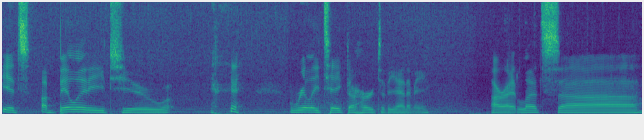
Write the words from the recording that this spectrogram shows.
its ability to really take the hurt to the enemy. Alright, let's, uh...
